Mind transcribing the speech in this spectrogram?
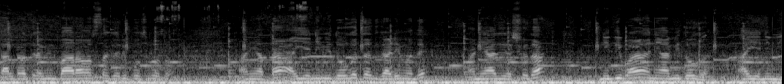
काल रात्री आम्ही बारा वाजता घरी पोचलो होतो. आणि आता आई आणि मी दोघंच आहेत गाडीमध्ये. आणि आज यशोदा निधी बाळ आणि आम्ही दोघं आई आणि मी.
